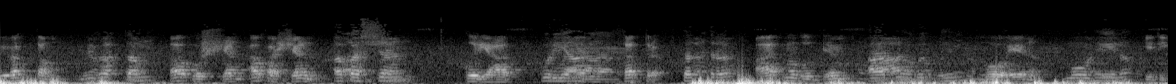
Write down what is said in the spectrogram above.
विभक्तम। विभक्तम। अपुष्यन। अपश्यन। अपश्यन। कुर्यात। कुर्यात्। तत्र। तत्र। आत्मबुद्धिम। आत्मबुद्धि मोहेन। मोहेन। इति।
